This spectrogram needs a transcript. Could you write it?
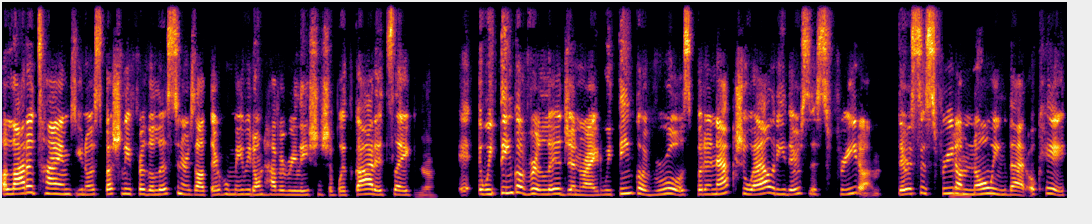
a lot of times, you know, especially for the listeners out there who maybe don't have a relationship with God, it's like yeah. it, we think of religion, right? We think of rules, but in actuality, there's this freedom. There's this freedom knowing that, okay,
